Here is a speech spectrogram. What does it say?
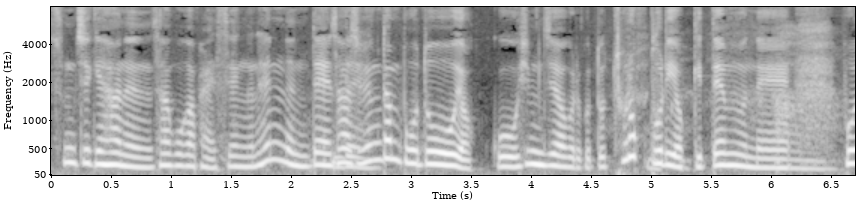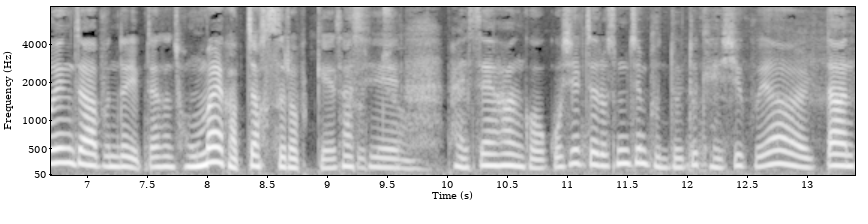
숨지게 하는 사고가 발생을 했는데 사실 네. 횡단보도였고 심지어 그리고 또 초록불이었기 때문에 아. 보행자분들 입장에서는 정말 갑작스럽게 사실 그렇죠. 발생한 거고 실제로 숨진 분들도 계시고요. 일단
